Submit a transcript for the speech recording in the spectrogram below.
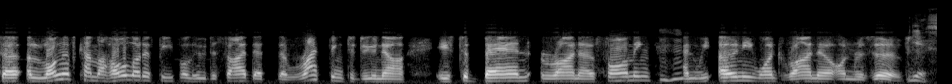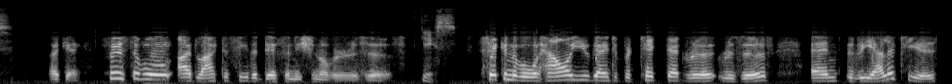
So along have come a whole lot of people who decide that the right thing to do now is to ban rhino farming, mm-hmm. and we only want rhino on reserves. Yes. Okay. First of all, I'd like to see the definition of a reserve. Yes. Second of all, how are you going to protect that re- reserve? And the reality is,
